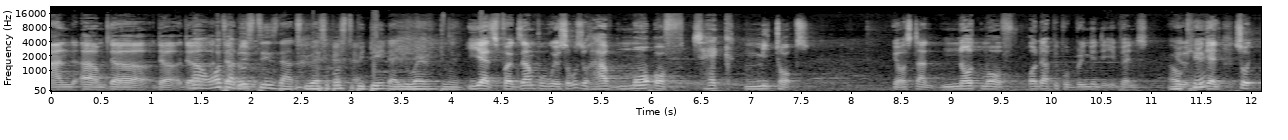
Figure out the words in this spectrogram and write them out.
And um, the, the, the now, what the, are those things that you were supposed to be doing that you weren't doing? Yes, for example, we're supposed to have more of tech meetups you understand? Not more of other people bringing the event. Okay. You, you so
